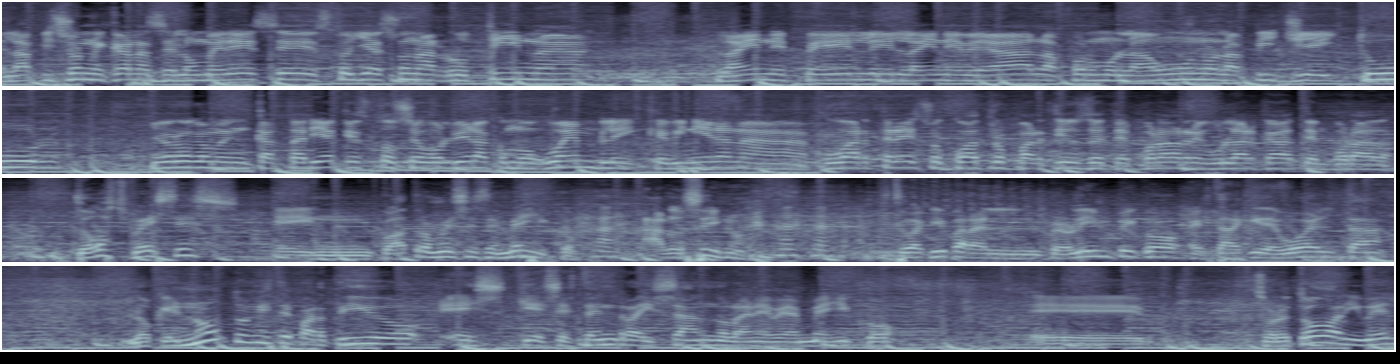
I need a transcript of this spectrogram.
la afición mexicana se lo merece. Esto ya es una rutina. La NFL, la NBA, la Fórmula 1, la PGA Tour. Yo creo que me encantaría que esto se volviera como Wembley, que vinieran a jugar tres o cuatro partidos de temporada regular cada temporada. Dos veces en cuatro meses en México. Alucino. Estuve aquí para el preolímpico, estar aquí de vuelta. Lo que noto en este partido es que se está enraizando la NBA en México, eh, sobre todo a nivel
